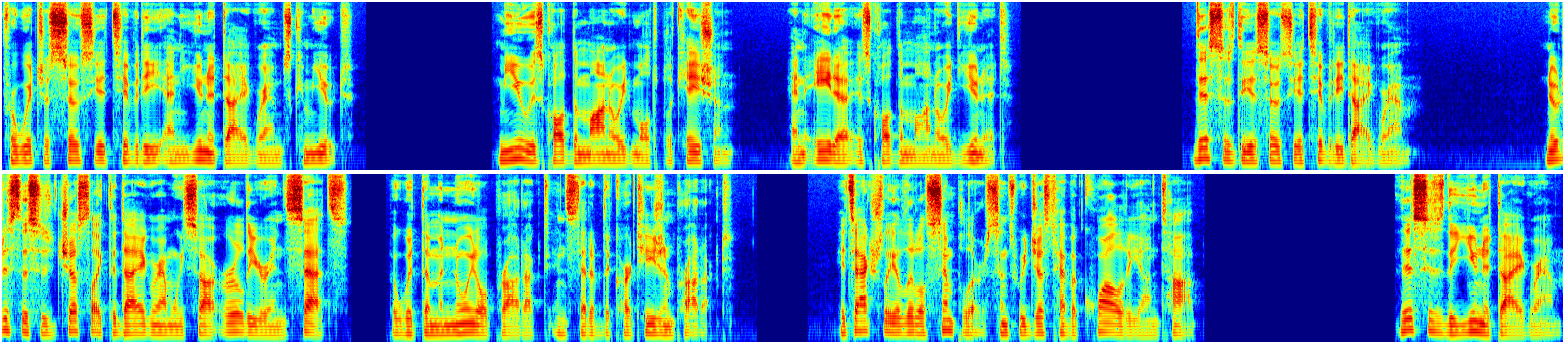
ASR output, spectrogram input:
for which associativity and unit diagrams commute. Mu is called the monoid multiplication, and eta is called the monoid unit. This is the associativity diagram. Notice this is just like the diagram we saw earlier in sets, but with the monoidal product instead of the Cartesian product. It's actually a little simpler since we just have equality on top. This is the unit diagram.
